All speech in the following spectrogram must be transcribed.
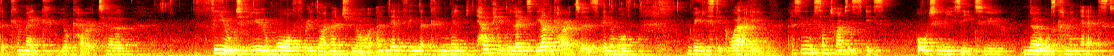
that can make your character feel to you more three dimensional and anything that can make help you relate to the other characters in a more realistic way. I think sometimes it's it's all too easy to know what's coming next.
